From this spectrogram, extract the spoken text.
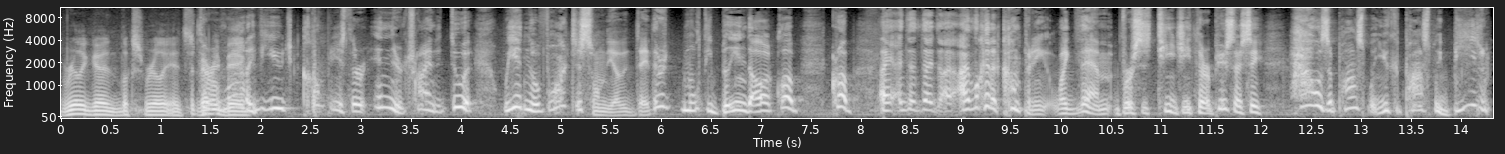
really good. Looks really it's But there are a big. lot of huge companies that are in there trying to do it. We had Novartis on the other day. They're a multi-billion-dollar club. Club. I, I, I- I look at a company like them versus TG Therapeutics. I say, how is it possible you could possibly beat them?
